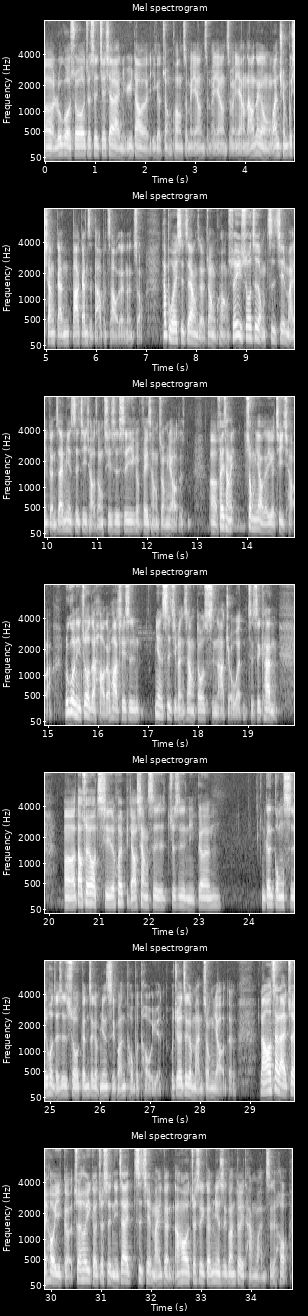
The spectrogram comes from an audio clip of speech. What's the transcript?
呃，如果说就是接下来你遇到了一个状况，怎么样，怎么样，怎么样，然后那种完全不相干、八竿子打不着的那种，它不会是这样子的状况。所以说，这种自荐埋梗在面试技巧中，其实是一个非常重要的，呃，非常重要的一个技巧啦。如果你做得好的话，其实面试基本上都十拿九稳，只是看，呃，到最后其实会比较像是，就是你跟你跟公司，或者是说跟这个面试官投不投缘，我觉得这个蛮重要的。然后再来最后一个，最后一个就是你在自荐埋梗，然后就是跟面试官对谈完之后，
